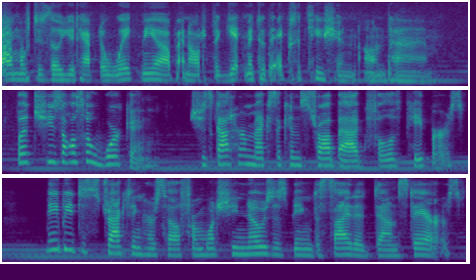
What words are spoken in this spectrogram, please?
almost as though you'd have to wake me up in order to get me to the execution on time. But she's also working. She's got her Mexican straw bag full of papers. maybe distracting herself from what she knows is being decided downstairs.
